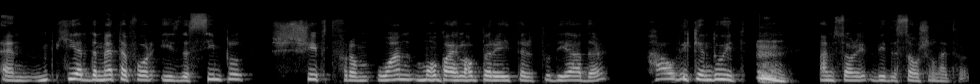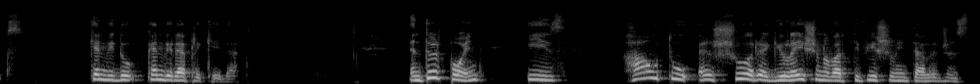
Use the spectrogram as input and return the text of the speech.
and here the metaphor is the simple shift from one mobile operator to the other, how we can do it, I'm sorry, with the social networks. Can we do, can we replicate that? And third point is how to ensure regulation of artificial intelligence,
